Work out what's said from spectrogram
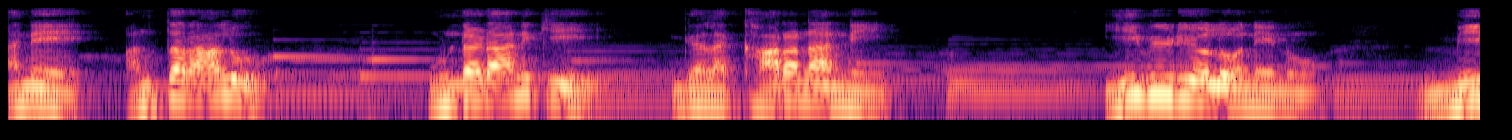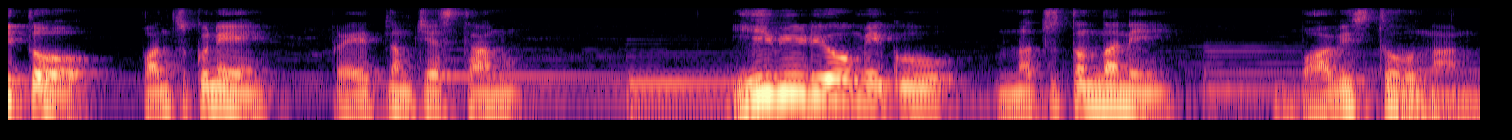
అనే అంతరాలు ఉండడానికి గల కారణాన్ని ఈ వీడియోలో నేను మీతో పంచుకునే ప్రయత్నం చేస్తాను. ఈ వీడియో మీకు నచ్చుతుందని భావిస్తూ ఉన్నాను.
